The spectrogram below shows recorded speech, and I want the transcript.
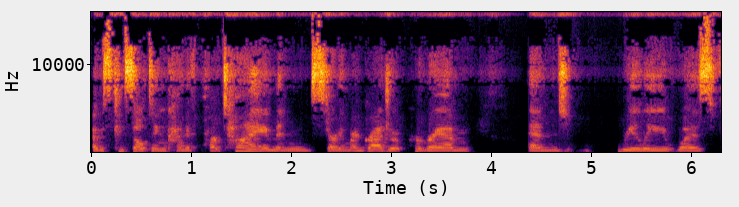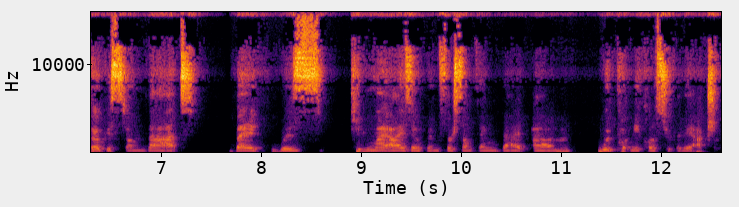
I was consulting kind of part time and starting my graduate program and really was focused on that, but was keeping my eyes open for something that um, would put me closer to the action.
